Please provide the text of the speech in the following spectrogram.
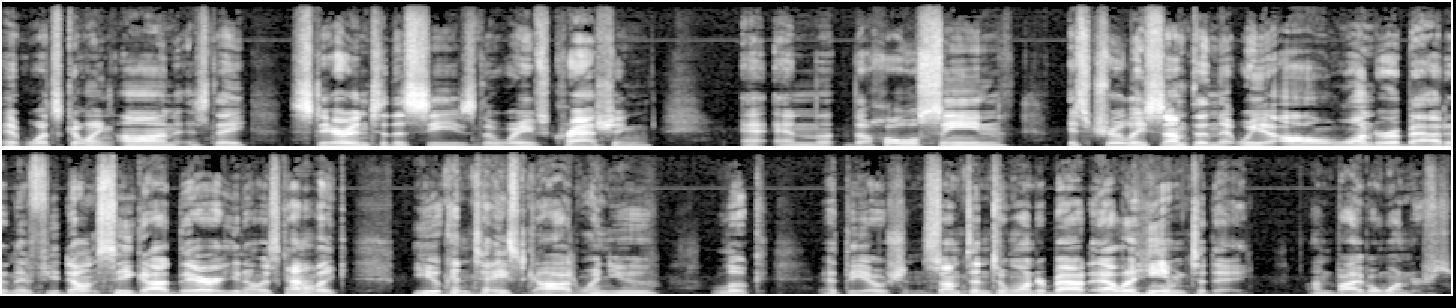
at what's going on as they stare into the seas, the waves crashing, and, the, the whole scene is truly something that we all wonder about. And if you don't see God there, you know, it's kind of like you can taste God when you look at the ocean. Something to wonder about Elohim today on Bible Wonders.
